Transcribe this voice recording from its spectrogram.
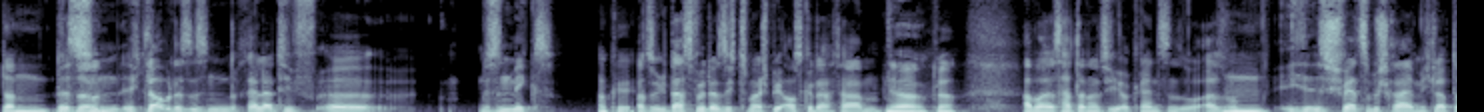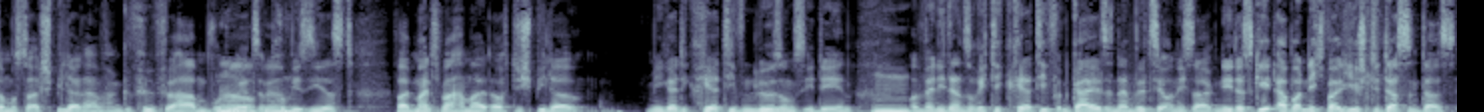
dann Das ist so ein, ich glaube, das ist ein relativ, äh, das ist ein Mix. okay. Also das wird er sich zum Beispiel ausgedacht haben. Ja, klar. Aber das hat dann natürlich auch Grenzen so. Also Mhm. es ist schwer zu beschreiben. Ich glaube, da musst du als Spieler halt einfach ein Gefühl für haben, wo Ja, du jetzt okay. improvisierst. Weil manchmal haben halt auch die Spieler mega die kreativen Lösungsideen. Mhm. Und wenn die dann so richtig kreativ und geil sind, dann willst du ja auch nicht sagen, nee, das geht aber nicht, weil hier steht das und das.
